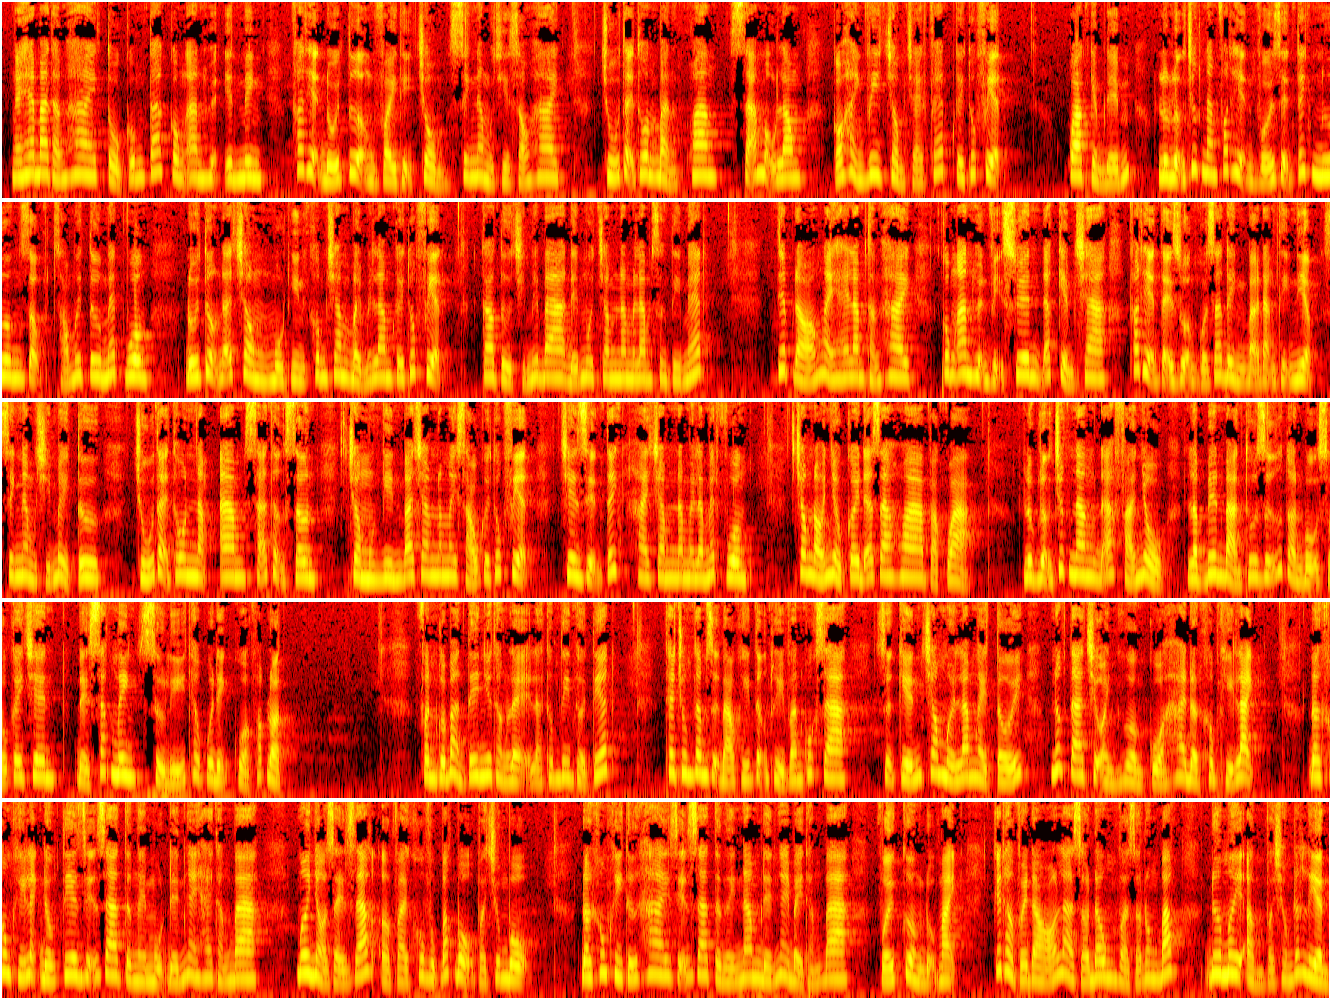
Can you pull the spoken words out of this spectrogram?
ngày 23 tháng 2, tổ công tác công an huyện Yên Minh phát hiện đối tượng Vầy Thị Trổm sinh năm 1962, trú tại thôn Bản Khoang, xã Mậu Long có hành vi trồng trái phép cây thuốc phiện. Qua kiểm đếm, lực lượng chức năng phát hiện với diện tích nương rộng 64 m2, đối tượng đã trồng 1.075 cây thuốc phiện, cao từ 93 đến 155 cm. Tiếp đó, ngày 25 tháng 2, Công an huyện Vị Xuyên đã kiểm tra, phát hiện tại ruộng của gia đình bà Đặng Thị Niệm, sinh năm 1974, trú tại thôn Nậm Am, xã Thượng Sơn, trồng 1.356 cây thuốc phiện trên diện tích 255 m2. Trong đó nhiều cây đã ra hoa và quả, lực lượng chức năng đã phá nhổ, lập biên bản thu giữ toàn bộ số cây trên để xác minh, xử lý theo quy định của pháp luật. Phần cuối bản tin như thường lệ là thông tin thời tiết. Theo Trung tâm Dự báo Khí tượng Thủy văn Quốc gia, dự kiến trong 15 ngày tới, nước ta chịu ảnh hưởng của hai đợt không khí lạnh. Đợt không khí lạnh đầu tiên diễn ra từ ngày 1 đến ngày 2 tháng 3, mưa nhỏ rải rác ở vài khu vực Bắc Bộ và Trung Bộ. Đợt không khí thứ hai diễn ra từ ngày 5 đến ngày 7 tháng 3 với cường độ mạnh, kết hợp với đó là gió đông và gió đông bắc đưa mây ẩm vào trong đất liền.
